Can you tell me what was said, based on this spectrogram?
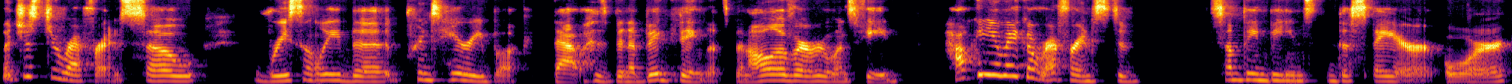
but just to reference? So, recently, the Prince Harry book that has been a big thing that's been all over everyone's feed. How can you make a reference to something being the spare or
